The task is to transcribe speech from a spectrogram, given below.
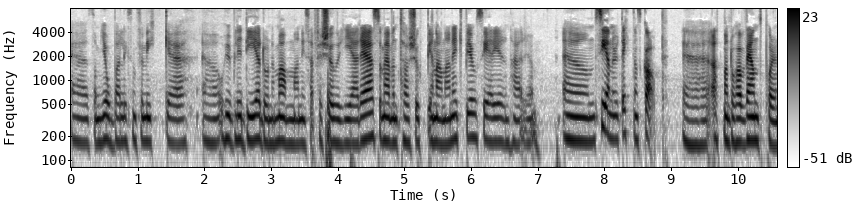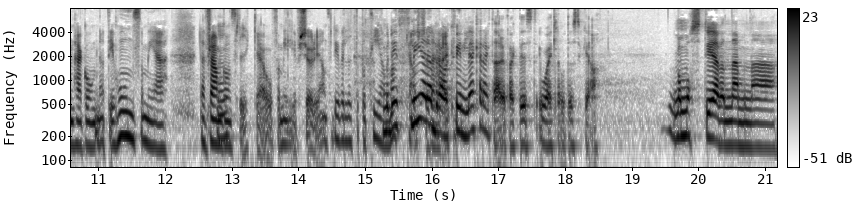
eh, som jobbar liksom för mycket. Eh, och hur blir det då när mamman är så här försörjare som även tas upp i en annan HBO-serie, den här eh, eh Scener ur ett äktenskap. Eh, att man då har vänt på den här gången att det är hon som är den framgångsrika mm. och familjeförsörjaren. Så det är väl lite på temat. Men det är flera kanske, bra kvinnliga karaktärer faktiskt i White Lotus tycker jag. Man måste ju även nämna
